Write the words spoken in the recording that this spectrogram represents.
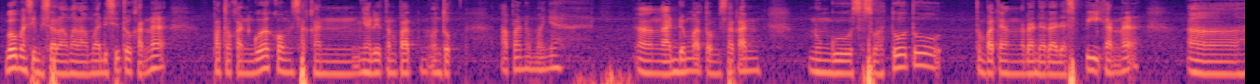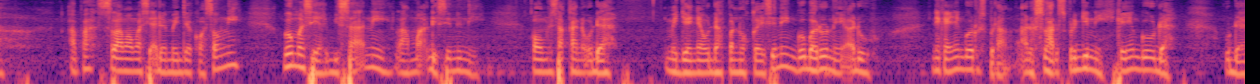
gue masih bisa lama-lama di situ karena patokan gue kalau misalkan nyari tempat untuk apa namanya uh, ngadem atau misalkan nunggu sesuatu tuh tempat yang rada-rada sepi karena uh, apa selama masih ada meja kosong nih gue masih bisa nih lama di sini nih. Kalau misalkan udah mejanya udah penuh kayak sini gue baru nih aduh ini kayaknya gue harus berang harus harus pergi nih. Kayaknya gue udah udah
